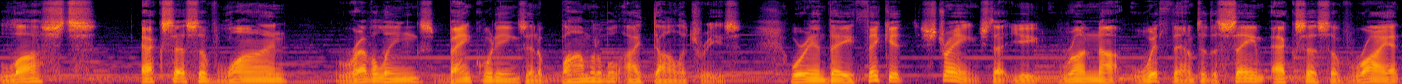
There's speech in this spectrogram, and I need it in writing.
lusts, excess of wine, revelings, banquetings, and abominable idolatries, wherein they think it strange that ye run not with them to the same excess of riot,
